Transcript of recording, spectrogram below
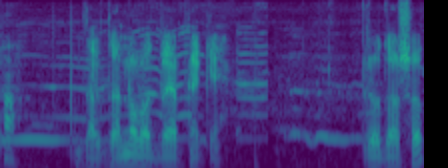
হ্যাঁ যাক ধন্যবাদ ভাই আপনাকে। প্রিয় দর্শক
